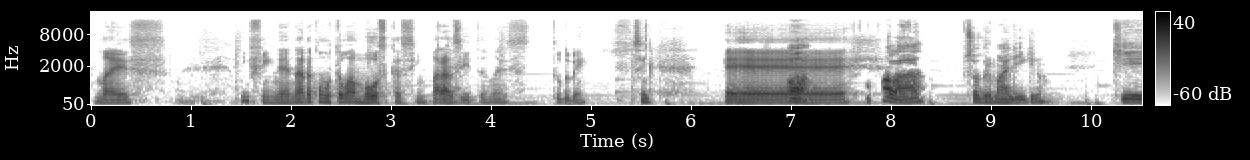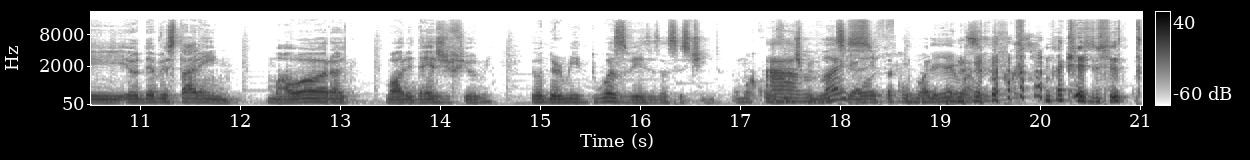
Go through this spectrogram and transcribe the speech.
mas... Enfim, né, nada como ter uma mosca, assim, parasita, mas tudo bem. Sim. É... Vou falar sobre o Maligno, que eu devo estar em uma hora, uma hora e dez de filme. Eu dormi duas vezes assistindo. Uma com 20 Ah, minutos vai e a outra com uma hora e dez. Não acredito.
